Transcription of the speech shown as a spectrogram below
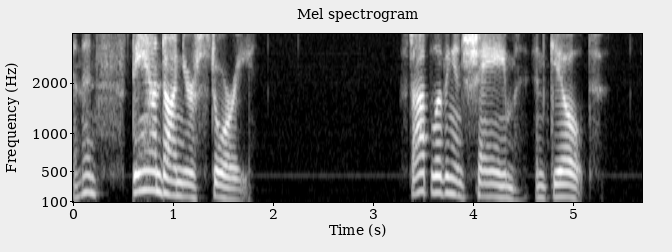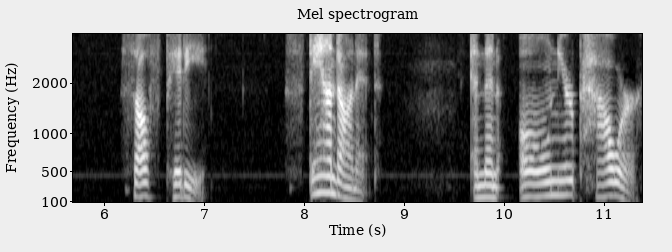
And then stand on your story. Stop living in shame and guilt, self pity. Stand on it. And then own your power.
